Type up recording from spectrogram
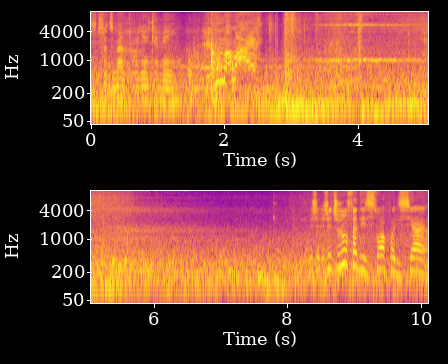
Tu te fais du mal pour rien, Camille. Et où ma mère? J'ai toujours fait des histoires policières.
